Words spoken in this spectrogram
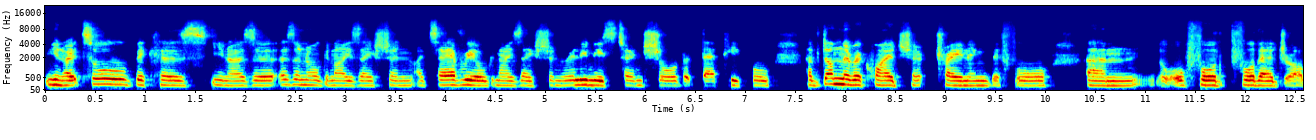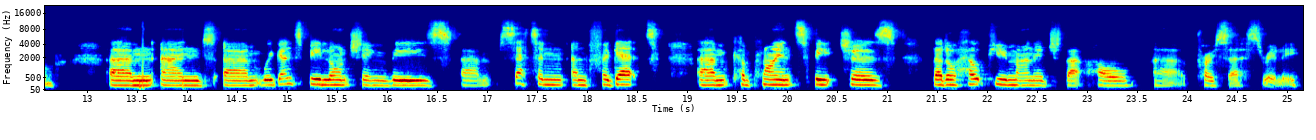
you know it's all because you know as a as an organization i'd say every organization really needs to ensure that their people have done the required training before um, or for for their job um, and um, we're going to be launching these um, set and, and forget um, compliance features that'll help you manage that whole uh, process really.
